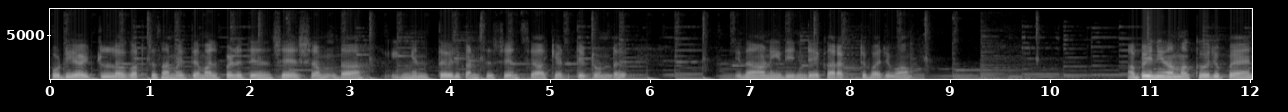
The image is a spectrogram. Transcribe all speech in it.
പൊടിയായിട്ടുള്ള കുറച്ച് സമയത്ത് മൽപ്പെടുത്തിയതിന് ശേഷം ഇതാ ഇങ്ങനത്തെ ഒരു കൺസിസ്റ്റൻസി ആക്കി എടുത്തിട്ടുണ്ട്. ഇതാണ് ഇതിന്റെ കറക്റ്റ് പരുവം. അപ്പോൾ ഇനി നമുക്കൊരു പാൻ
